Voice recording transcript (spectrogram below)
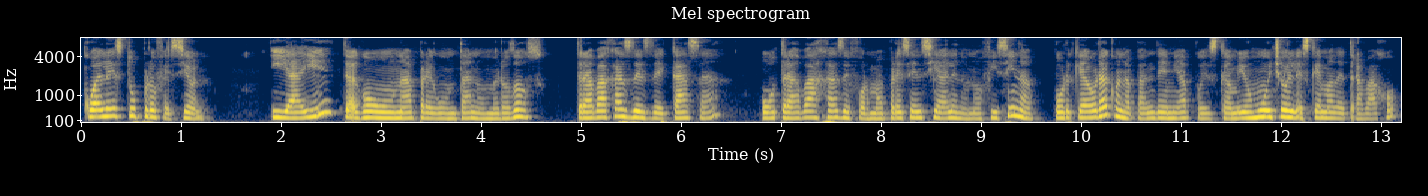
¿Cuál es tu profesión? Y ahí te hago una pregunta número dos. ¿Trabajas desde casa o trabajas de forma presencial en una oficina? Porque ahora con la pandemia pues cambió mucho el esquema de trabajo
